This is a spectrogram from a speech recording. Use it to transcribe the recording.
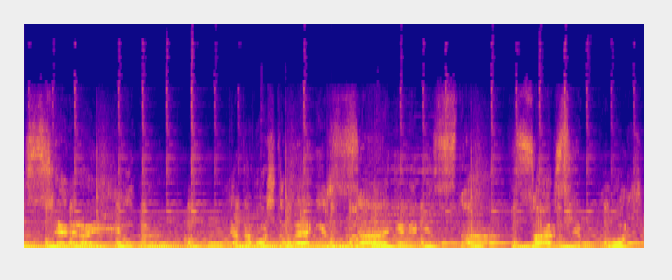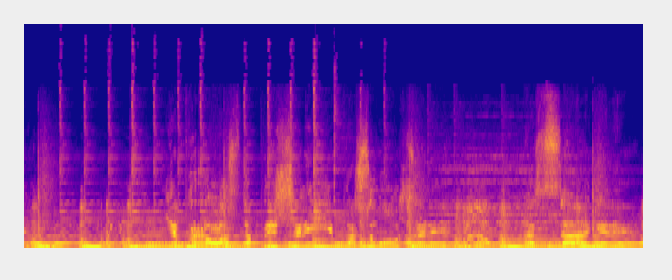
с севера и юга, для того, чтобы они заняли места в Царстве Божьем. Не просто пришли и послушали, а заняли.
